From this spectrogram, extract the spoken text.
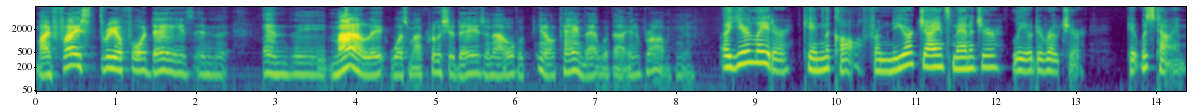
my first three or four days in in the minor league was my crucial days, and I over you know came that without any problem. You know. A year later came the call from New York Giants manager Leo Durocher. It was time.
